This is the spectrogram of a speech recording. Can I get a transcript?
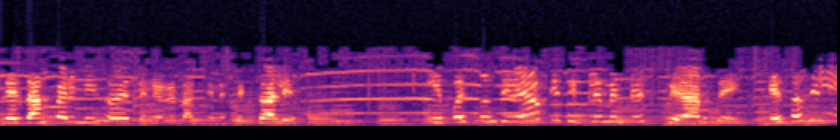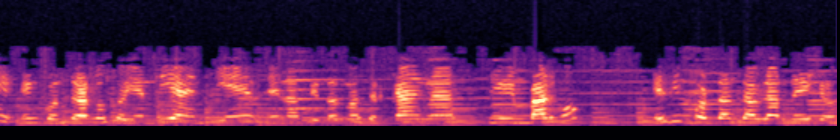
les dan permiso de tener relaciones sexuales. Y pues considero que simplemente es cuidarse. Es fácil encontrarlos hoy en día en, en las tiendas más cercanas. Sin embargo, es importante hablar de ellos.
